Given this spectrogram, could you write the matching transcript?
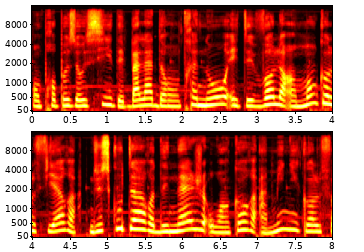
on propose aussi des balades en traîneau et des vols en montgolfière, du scooter des neiges ou encore un mini-golf.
